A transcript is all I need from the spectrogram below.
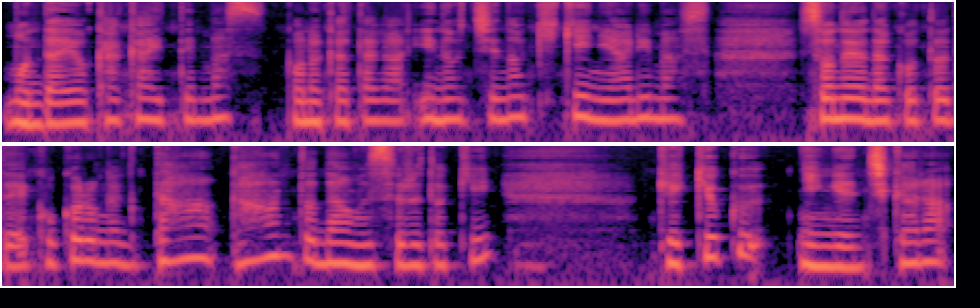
問題を抱えてます。この方が命の危機にあります。そのようなことで心がダガーンとダウンする時結局人間力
